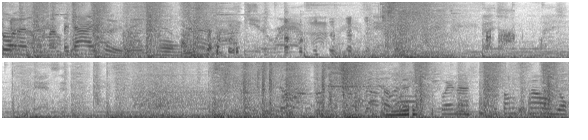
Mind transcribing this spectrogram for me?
ตัวนั้นแต่มันไปได้เฉยเลยงงมากนึกไว้นะที่ต้องเข้ายก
